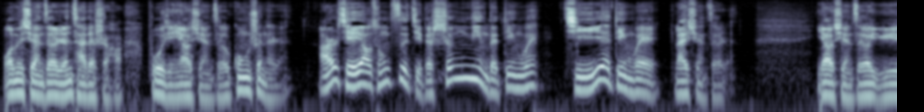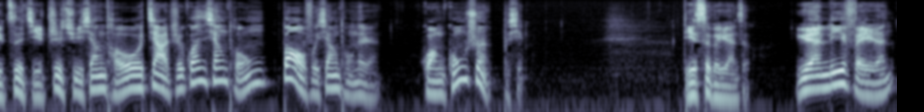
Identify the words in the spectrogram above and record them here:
我们选择人才的时候，不仅要选择恭顺的人，而且要从自己的生命的定位。企业定位来选择人，要选择与自己志趣相投、价值观相同、抱负相同的人，光恭顺不行。第四个原则，远离匪人。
